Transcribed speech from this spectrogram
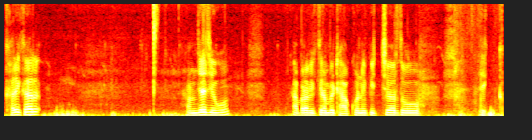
ખરેખર, સમજ્યા જેવું. આપણા વિક્રમભાઈ ઠાકોરની પિક્ચર તો એક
